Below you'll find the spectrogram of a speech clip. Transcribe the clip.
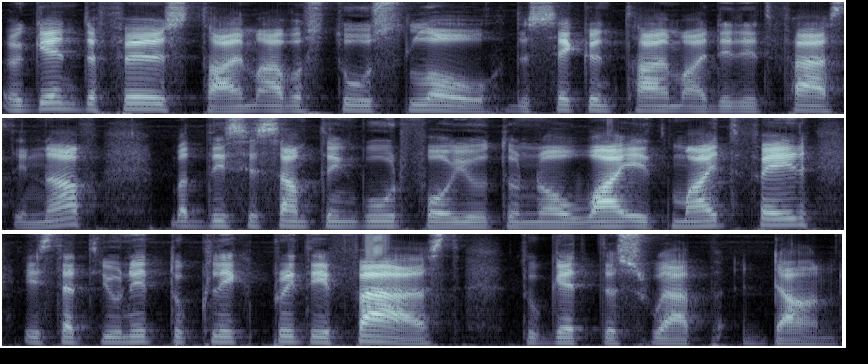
again the first time I was too slow, the second time I did it fast enough, but this is something good for you to know why it might fail, is that you need to click pretty fast to get the swap done.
